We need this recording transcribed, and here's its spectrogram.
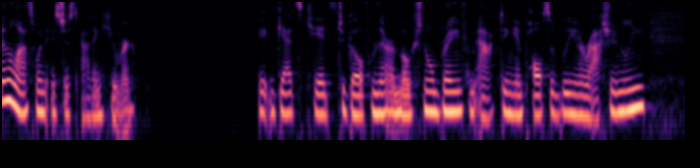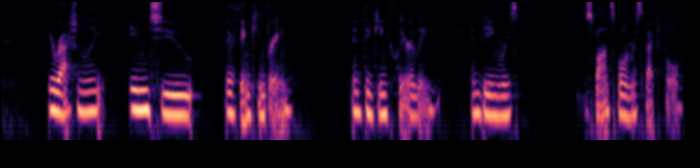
And the last one is just adding humor. It gets kids to go from their emotional brain, from acting impulsively and irrationally, irrationally into their thinking brain and thinking clearly and being res- responsible and respectful.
